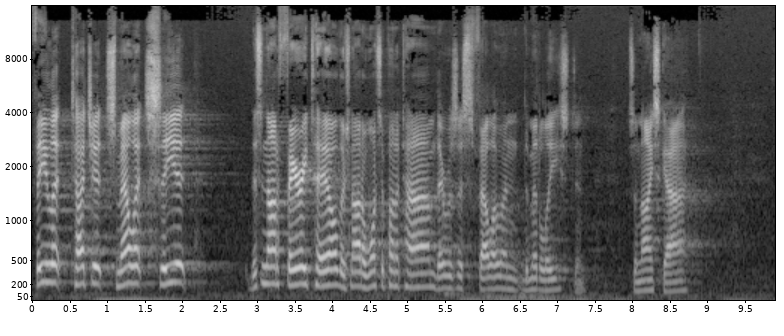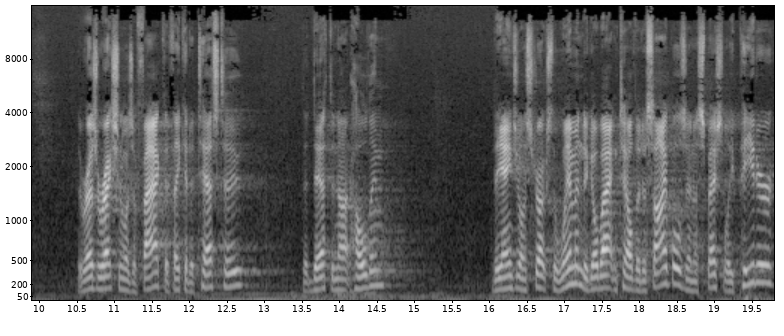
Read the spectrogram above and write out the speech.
Feel it, touch it, smell it, see it. This is not a fairy tale. There's not a once upon a time there was this fellow in the Middle East, and he's a nice guy. The resurrection was a fact that they could attest to, that death did not hold him. The angel instructs the women to go back and tell the disciples, and especially Peter,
